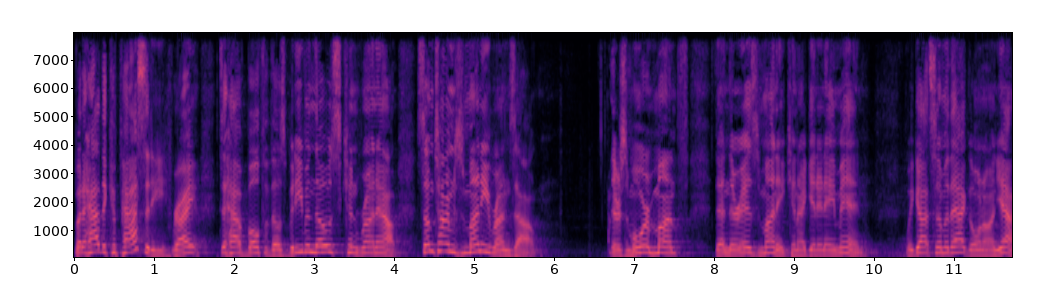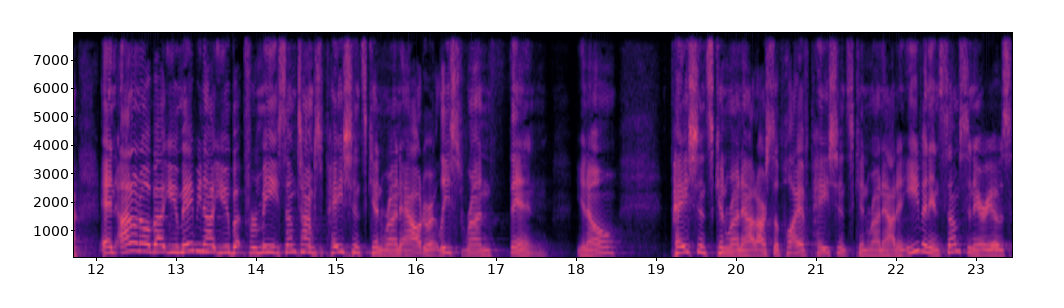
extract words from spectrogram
But it had the capacity, right, to have both of those. But even those can run out. Sometimes money runs out. There's more month than there is money. Can I get an amen? We got some of that going on, yeah. And I don't know about you, maybe not you, but for me, sometimes patience can run out or at least run thin, you know? Patience can run out. Our supply of patience can run out. And even in some scenarios,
